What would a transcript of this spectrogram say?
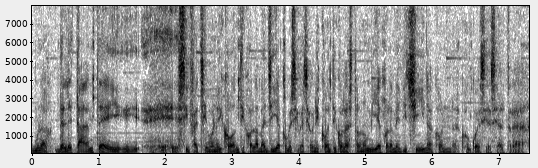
una delle tante, e, e si facevano i conti con la magia come si facevano i conti con l'astronomia, con la medicina, con, con qualsiasi altra...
